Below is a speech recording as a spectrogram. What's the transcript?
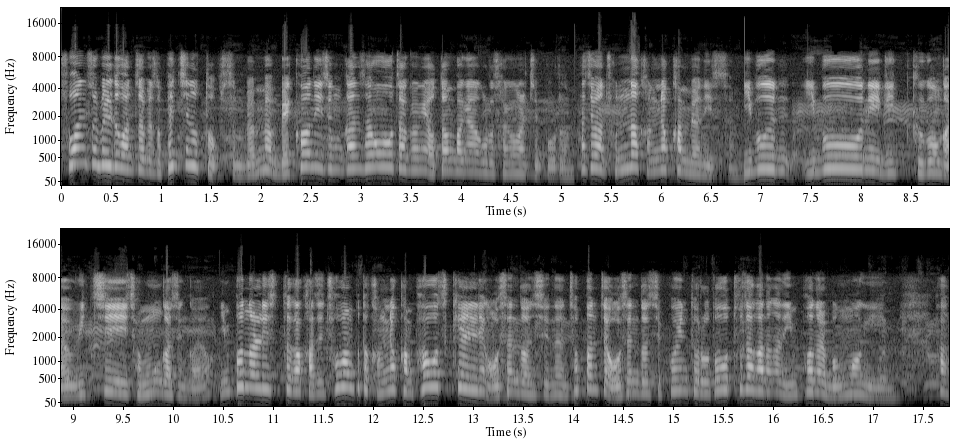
소환수 빌드 관점에서 패치노트 없음. 몇몇 메커니즘 간 상호작용이 어떤 방향으로 작용할지 모름. 하지만 존나 강력한 면이 있음. 이분, 이분이 리, 그건가요? 위치 전문가신가요? 인퍼널리스트가 가진 초반부터 강력한 파워 스케일링 어센던시는 첫 번째 어센던시 포인트로도 투자 가능한 인퍼널 멍멍이임. 하,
